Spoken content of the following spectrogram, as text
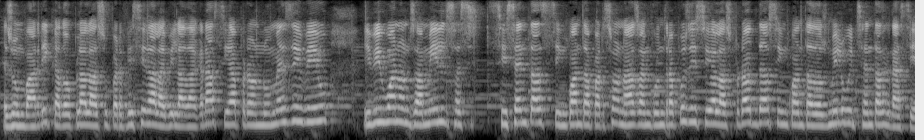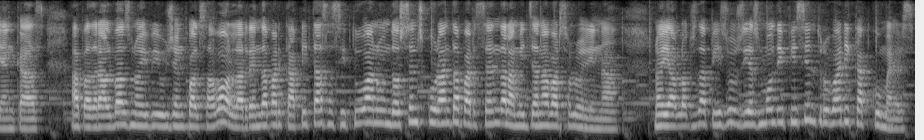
És un barri que dobla la superfície de la Vila de Gràcia, però només hi viu hi viuen 11.650 persones, en contraposició a les prop de 52.800 gracienques. A Pedralbes no hi viu gent qualsevol. La renda per càpita se situa en un 240% de la mitjana barcelonina. No hi ha blocs de pisos i és molt difícil trobar-hi cap comerç.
